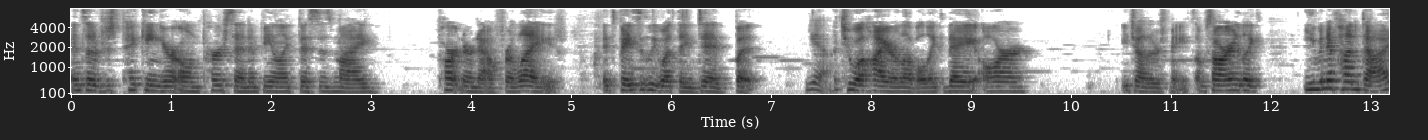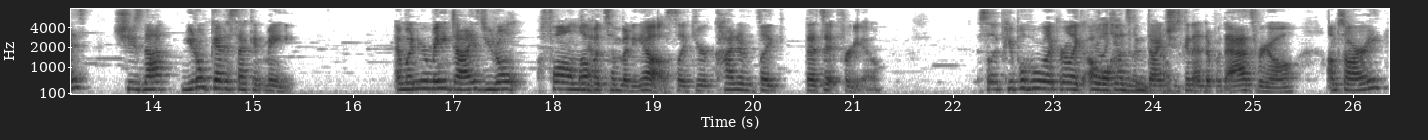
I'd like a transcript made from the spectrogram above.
instead of just picking your own person and being like, this is my partner now for life. It's basically what they did, but yeah, to a higher level. Like they are each other's mates. I'm sorry, like even if Hunt dies, she's not. You don't get a second mate. And when your mate dies, you don't fall in love no. with somebody else. Like you're kind of like that's it for you. So like people who are like are like, oh you're well, like Hunt's gonna die, she's gonna end up with Azriel. I'm sorry,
